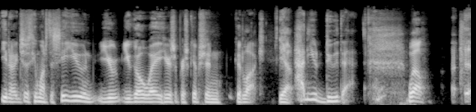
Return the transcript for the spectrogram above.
you know just he wants to see you and you you go away here's a prescription good luck. Yeah. How do you do that? Well uh,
